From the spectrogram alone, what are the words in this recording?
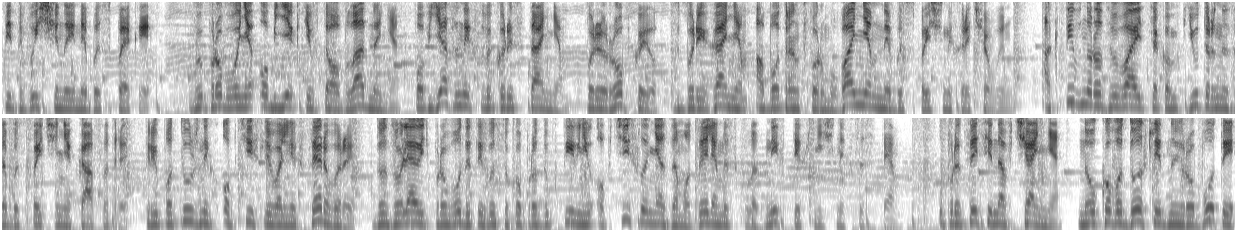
підвищеної небезпеки, випробування об'єктів та обладнання, пов'язаних з використанням, переробкою, зберіганням або трансформуванням небезпечних речовин. Активно розвивається комп'ютерне забезпечення кафедри. Три потужних обчислювальних сервери дозволяють проводити високопродуктивні обчислення за моделями складних технічних систем. У процесі навчання, науково-дослідної роботи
